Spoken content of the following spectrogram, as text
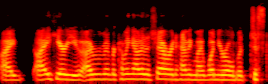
I I hear you. I remember coming out of the shower and having my one year old with just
